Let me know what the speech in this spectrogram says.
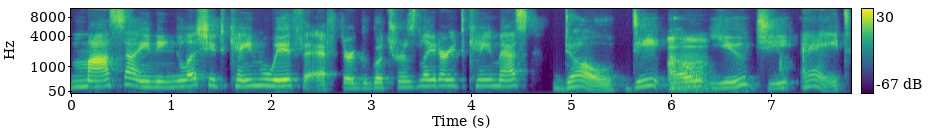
masa in English, it came with after Google Translator, it came as dough, D O uh-huh. U G eight.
